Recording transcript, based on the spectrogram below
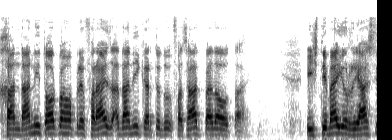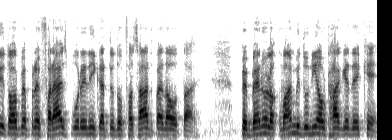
ख़ानदानी तौर पर हम अपने फ़रज़ अदा नहीं करते तो फसाद पैदा होता है। इज्तमाही और रियासती तौर पर अपने फ़रज़ पूरे नहीं करते तो फसाद पैदा होता है। फिर बैन अवी दुनिया उठा के देखें,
